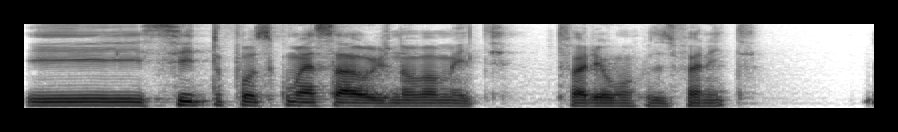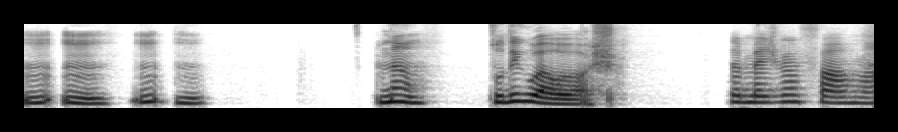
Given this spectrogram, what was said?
E se tu fosse começar hoje novamente, tu faria alguma coisa diferente? Hum, hum, hum. Não, tudo igual, eu acho. Da mesma forma.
